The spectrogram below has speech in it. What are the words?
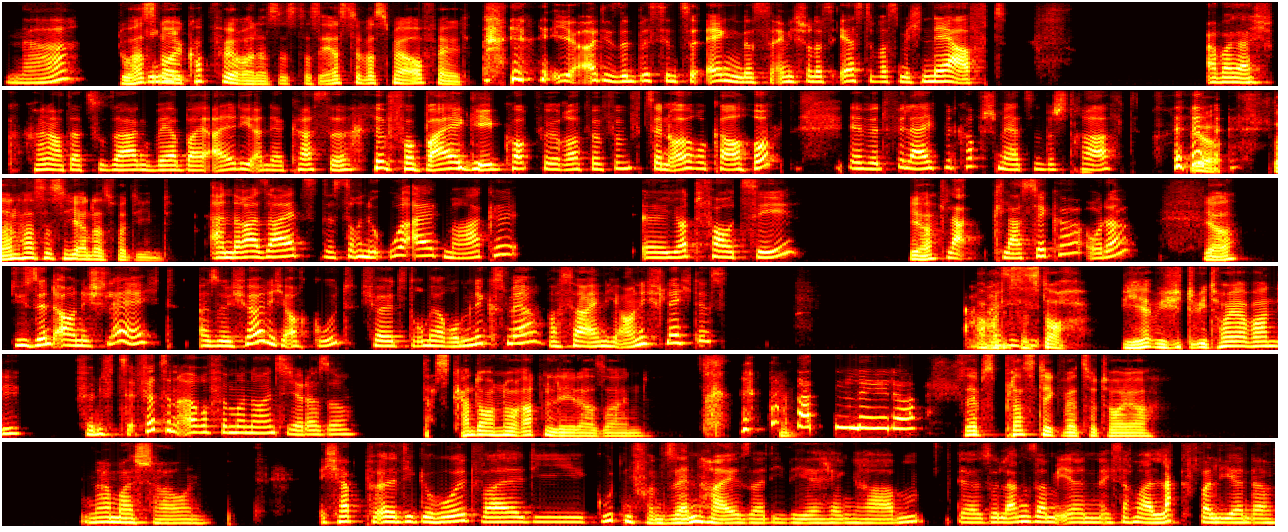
Na? du hast neue Kopfhörer, das ist das Erste, was mir auffällt. ja, die sind ein bisschen zu eng. Das ist eigentlich schon das Erste, was mich nervt. Aber ich kann auch dazu sagen, wer bei Aldi an der Kasse vorbeigeht, Kopfhörer für 15 Euro kauft, der wird vielleicht mit Kopfschmerzen bestraft. Ja, dann hast du es nicht anders verdient. Andererseits, das ist doch eine uralt Marke, äh, JVC, Ja, Kla Klassiker, oder? ja. Die sind auch nicht schlecht. Also ich höre dich auch gut. Ich höre jetzt drumherum nichts mehr, was ja eigentlich auch nicht schlecht ist. Aber das sie ist doch. Wie, wie, wie teuer waren die? 15, 14,95 Euro oder so. Das kann doch nur Rattenleder sein. Rattenleder. Selbst Plastik wäre zu teuer. Na, mal schauen. Ich habe äh, die geholt, weil die guten von Sennheiser, die wir hier hängen haben, der so langsam ihren, ich sag mal, Lack verlieren. Da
